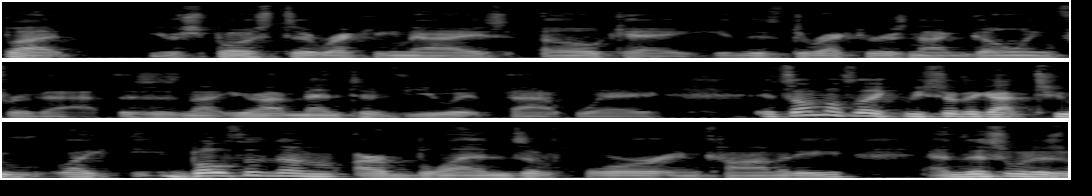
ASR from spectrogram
but you're supposed to recognize okay this director is not going for that. This is not you're not meant to view it that way. It's almost like we sort of got two like both of them are blends of horror and comedy and this one is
